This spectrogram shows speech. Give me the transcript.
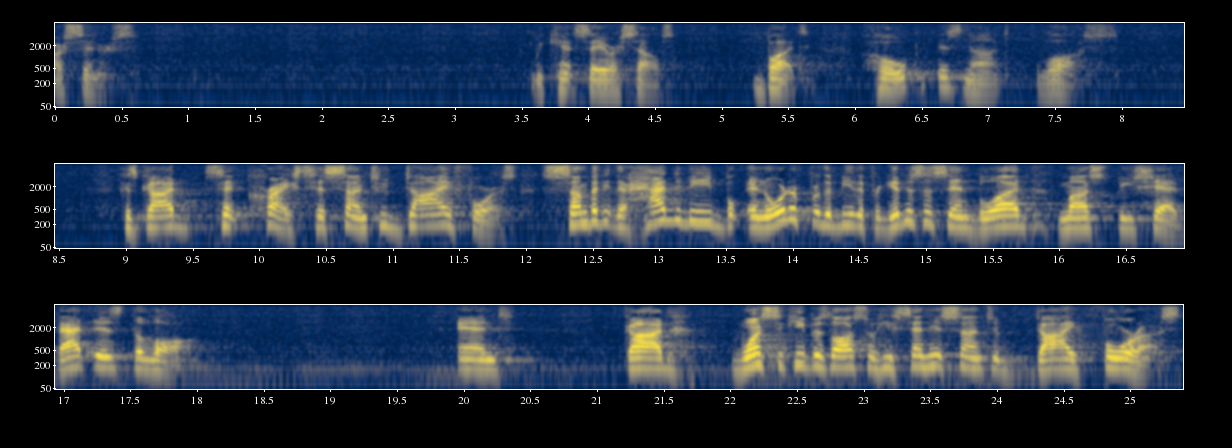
are sinners. We can't save ourselves. But hope is not lost. Because God sent Christ, his son, to die for us. Somebody, there had to be, in order for there to be the forgiveness of sin, blood must be shed. That is the law. And God wants to keep his law, so he sent his son to die for us.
